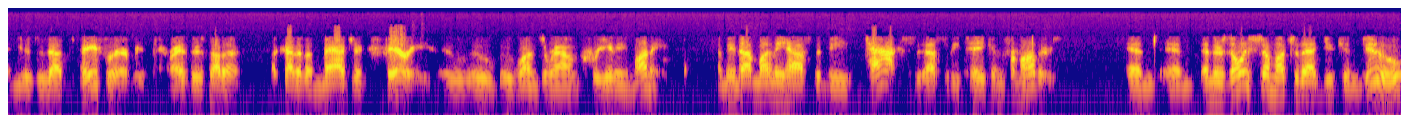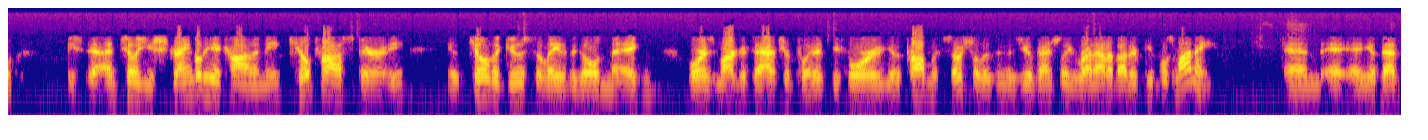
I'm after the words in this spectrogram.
and uses that to pay for everything. Right? There's not a, a kind of a magic fairy who, who, who runs around creating money. I mean, that money has to be taxed. It has to be taken from others, and and and there's only so much of that you can do until you strangle the economy, kill prosperity, you know, kill the goose that laid the golden egg, or as Margaret Thatcher put it, before you know, the problem with socialism is you eventually run out of other people's money, and and, and you know, that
